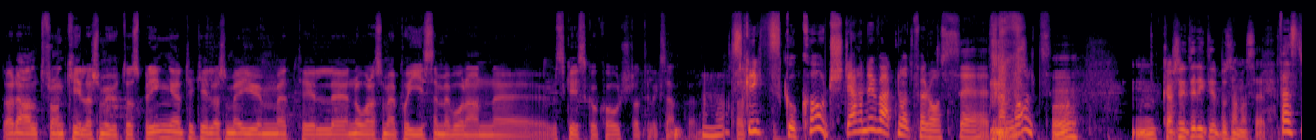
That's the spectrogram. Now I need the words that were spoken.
då är det allt från killar som är ute och springer till killar som är i gymmet till eh, några som är på isen med våran eh, skridskocoach då till exempel. Att- Skridskocoach, det hade ju varit något för oss eh, Sandholt. Mm. Kanske inte riktigt på samma sätt. Fast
